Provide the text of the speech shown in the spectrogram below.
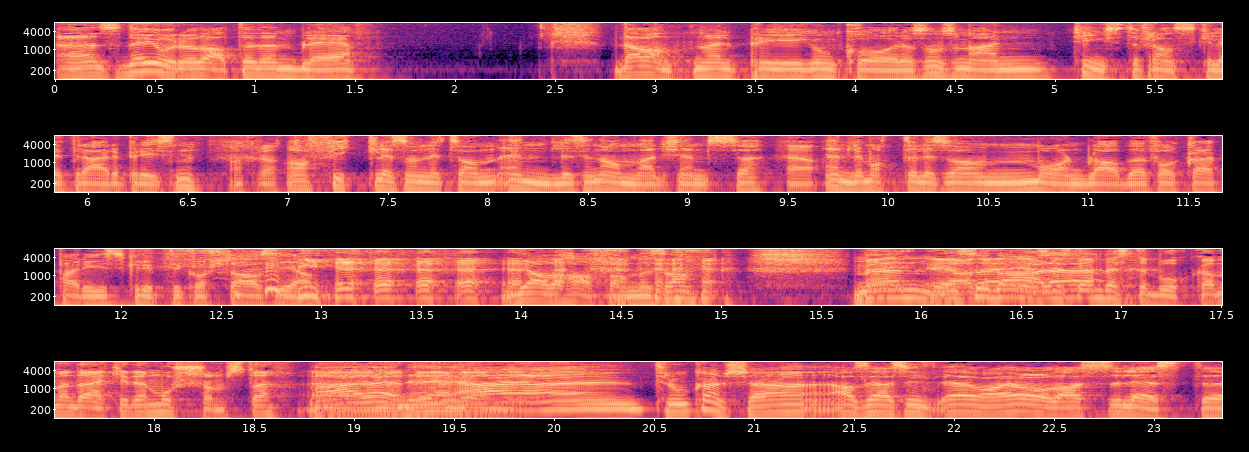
Eh, Så det gjorde jo da at den ble Da vant den vel Prix Goncourt, og sånn, som er den tyngste franske litterære prisen. Akkurat. Og han fikk liksom litt sånn endelig sin anerkjennelse. Ja. Endelig måtte liksom Morgenbladet-folka i Paris krype til korset og si at de hadde hata han, liksom. Men, ja, så det, jeg syns det er den beste boka, men det er ikke det morsomste. Nei, Eh, jeg men enig. det er jeg tror kanskje Altså, jeg, synes, jeg var jo da jeg leste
